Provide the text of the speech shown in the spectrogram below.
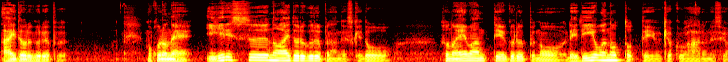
アイドルグループ。もうこのね、イギリスのアイドルグループなんですけど、その A1 っていうグループのレディオアノットっていう曲があるんですよ。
